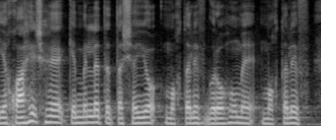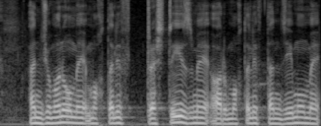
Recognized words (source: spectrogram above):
یہ خواہش ہے کہ ملت تشیع مختلف گروہوں میں، مختلف انجمنوں میں، مختلف ٹرسٹیز میں اور مختلف تنظیموں میں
